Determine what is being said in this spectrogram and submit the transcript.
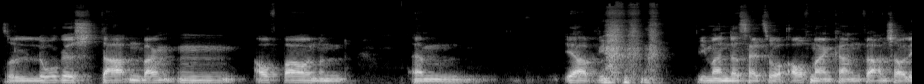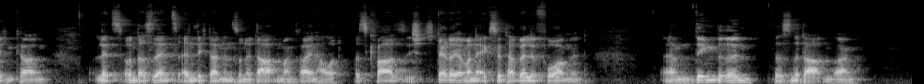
so logisch Datenbanken aufbauen und ähm, ja, wie, wie man das halt so aufmalen kann, veranschaulichen kann und das letztendlich dann in so eine Datenbank reinhaut. Das quasi, ich stellt euch einfach eine Excel-Tabelle vor mit ähm, Ding drin, das ist eine Datenbank.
